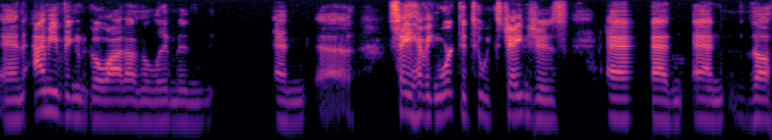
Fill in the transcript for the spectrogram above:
And I'm even going to go out on a limb and and uh, say, having worked at two exchanges and, and and the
